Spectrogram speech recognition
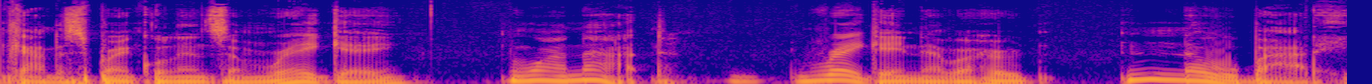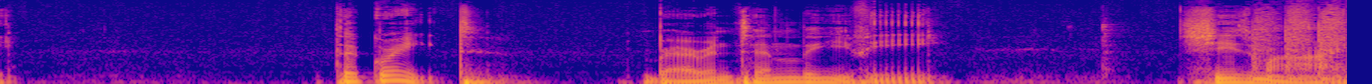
got to sprinkle in some reggae. Why not? Reggae never hurt nobody. The great Barrington Levy. She's mine.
